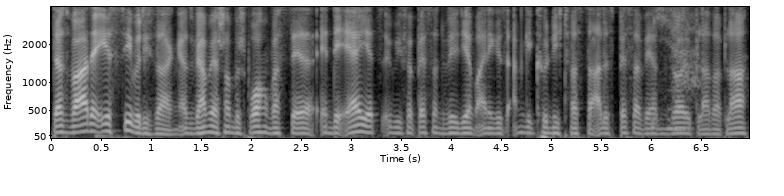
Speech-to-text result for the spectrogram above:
das war der ESC, würde ich sagen. Also wir haben ja schon besprochen, was der NDR jetzt irgendwie verbessern will. Die haben einiges angekündigt, was da alles besser werden Ja. soll, bla bla bla.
